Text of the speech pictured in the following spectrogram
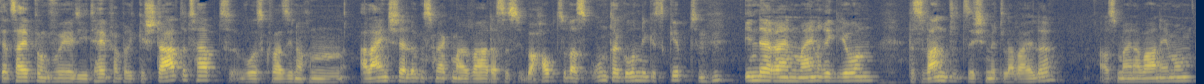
der Zeitpunkt, wo ihr die Tape-Fabrik gestartet habt, wo es quasi noch ein Alleinstellungsmerkmal war, dass es überhaupt so was Untergrundiges gibt in der Rhein-Main-Region, das wandelt sich mittlerweile aus meiner Wahrnehmung,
